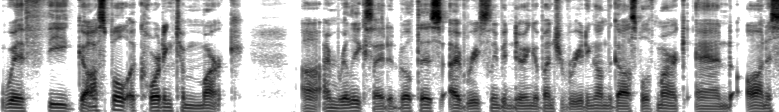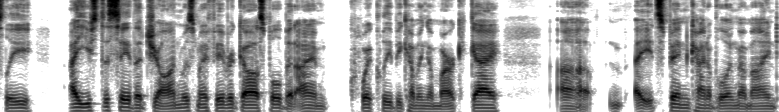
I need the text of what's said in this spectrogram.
with the Gospel according to Mark. Uh, I'm really excited about this. I've recently been doing a bunch of reading on the Gospel of Mark, and honestly, I used to say that John was my favorite Gospel, but I am quickly becoming a Mark guy. Uh, it's been kind of blowing my mind.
